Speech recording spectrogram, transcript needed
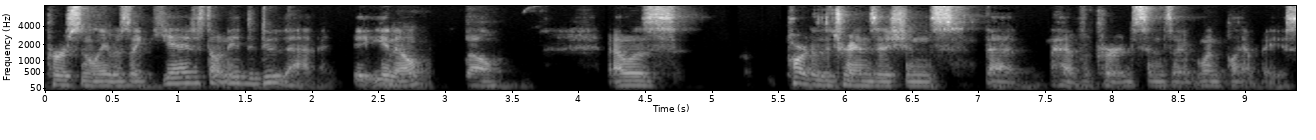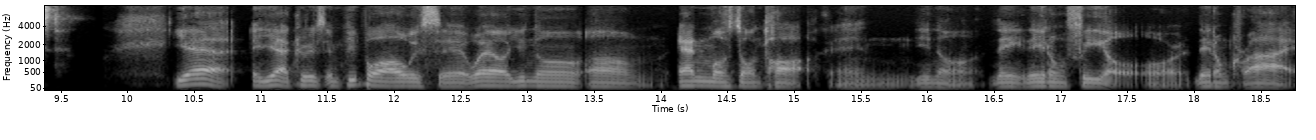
personally was like, yeah, I just don't need to do that. It, you know, so that was part of the transitions that have occurred since I went plant based. Yeah, yeah, Chris. And people always say, well, you know, um, animals don't talk and, you know, they, they don't feel or they don't cry.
